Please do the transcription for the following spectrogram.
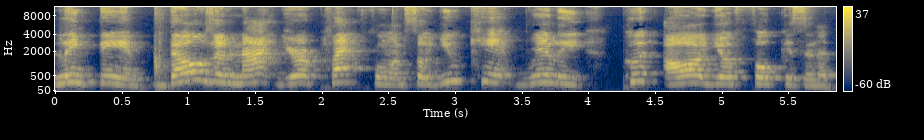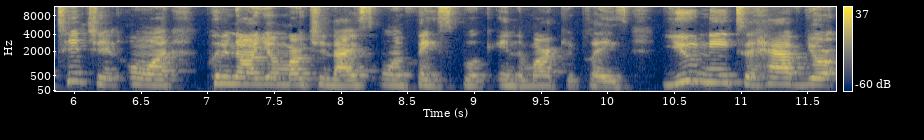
LinkedIn. Those are not your platforms. So you can't really put all your focus and attention on putting all your merchandise on Facebook in the marketplace. You need to have your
